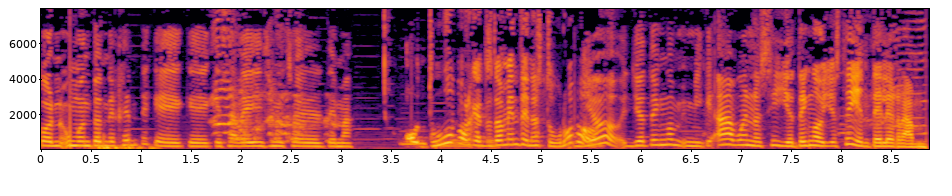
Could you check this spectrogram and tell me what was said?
con un montón de gente que, que, que sabéis mucho del tema. O tú, porque tú también tienes tu grupo. Yo, yo tengo mi, mi- ah, bueno, sí, yo tengo, yo estoy en Telegram.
